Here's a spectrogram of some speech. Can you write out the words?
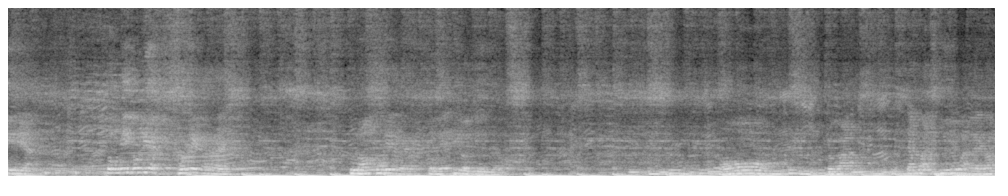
ีเนี่ย ตรงนี้เขาเรียกเขาเรียกอะไรคุณน้องเขาเรียกอะไรตรงนี้ที่เรายืนอยู่โอ้นะครับจังหวัดคือจังหวัดอะไรครับ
